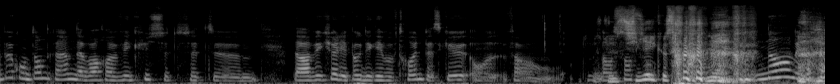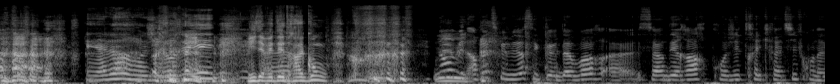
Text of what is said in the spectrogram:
Un peu contente quand même d'avoir euh, vécu cette, cette, euh, d'avoir vécu à l'époque de Game of Thrones parce que, enfin, si où- vieille que ça. non mais et alors aujourd'hui Il y avait des dragons. Non, mais en fait, ce que je veux dire, c'est que d'avoir. euh, c'est un des rares projets très créatifs qu'on a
